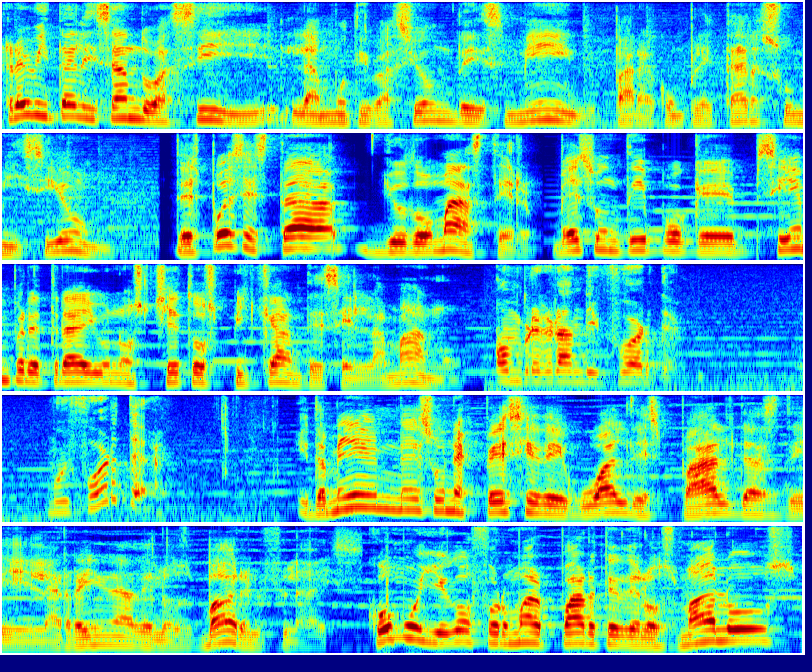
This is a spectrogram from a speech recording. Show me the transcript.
revitalizando así la motivación Smith para completar su misión. Después está Judomaster, es un tipo que siempre trae unos chetos picantes en la mano. Hombre grande y fuerte. Muy fuerte. Y también es una especie de guardaespaldas de la reina de los Butterflies. ¿Cómo llegó a formar parte de los malos?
